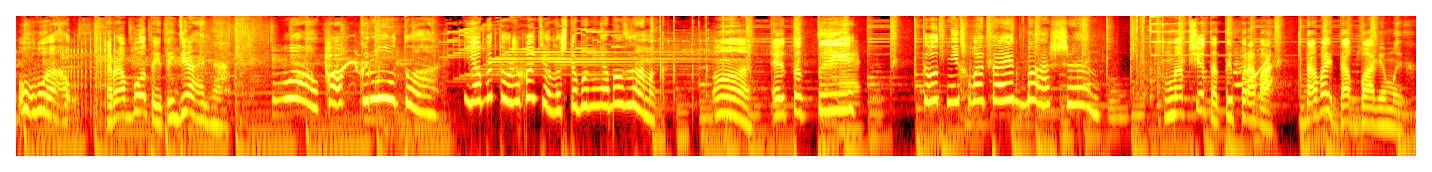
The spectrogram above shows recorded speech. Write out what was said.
Вау! Работает идеально! Вау, как круто! Я бы тоже хотела, чтобы у меня был замок. А, это ты? Тут не хватает башен. Вообще-то ты права. Давай добавим их.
